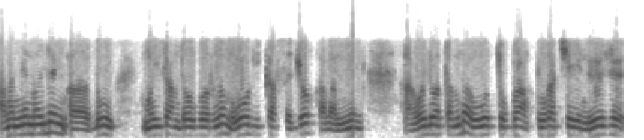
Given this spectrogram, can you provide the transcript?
анан мен ойлойм бул мыйзам долбоорунун логикасы жок. Анан мен ойлоп атам да улуттук банк буга чейин өзү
